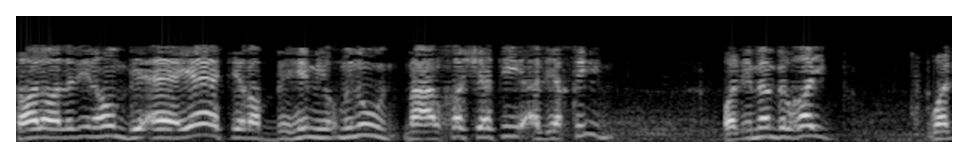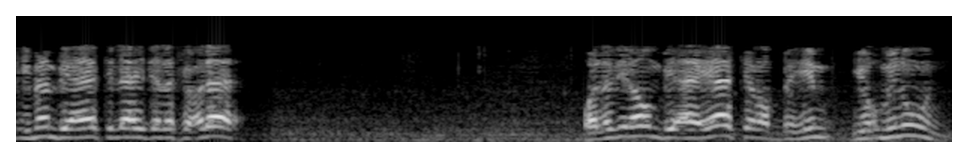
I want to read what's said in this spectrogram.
قال والذين هم بآيات ربهم يؤمنون مع الخشية اليقين والإيمان بالغيب والإيمان بآيات الله جل في علاه. والذين هم بآيات ربهم يؤمنون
